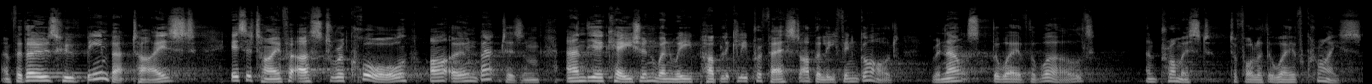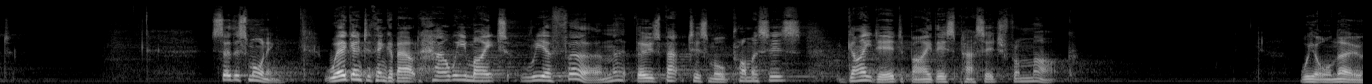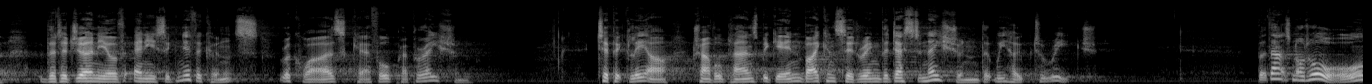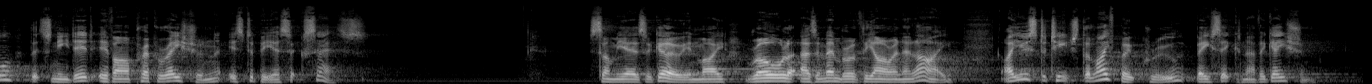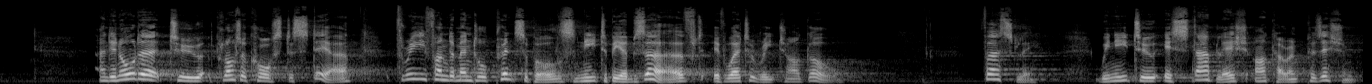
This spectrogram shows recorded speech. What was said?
And for those who've been baptized, it's a time for us to recall our own baptism and the occasion when we publicly professed our belief in God, renounced the way of the world, and promised to follow the way of Christ. So, this morning, we're going to think about how we might reaffirm those baptismal promises guided by this passage from Mark. We all know that a journey of any significance requires careful preparation. Typically, our travel plans begin by considering the destination that we hope to reach. But that's not all that's needed if our preparation is to be a success. Some years ago, in my role as a member of the RNLI, I used to teach the lifeboat crew basic navigation. And in order to plot a course to steer, three fundamental principles need to be observed if we're to reach our goal. Firstly, we need to establish our current position.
